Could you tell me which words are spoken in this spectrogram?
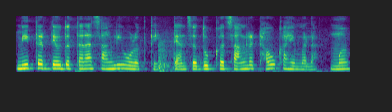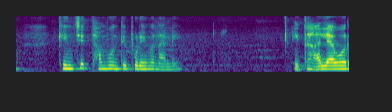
मी तर देवदत्तांना चांगली ओळखते. त्यांचं दुःख चांगलं ठाऊक आहे मला. मग किंचित थांबून ते पुढे म्हणाले इथं आल्यावर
